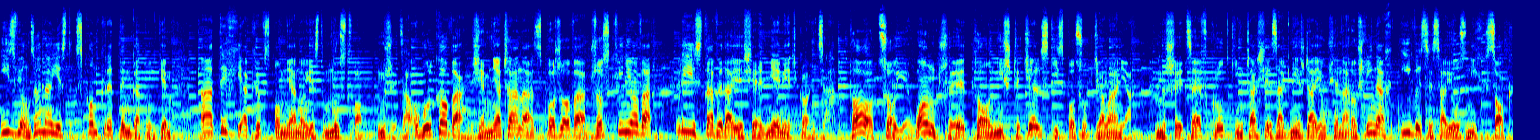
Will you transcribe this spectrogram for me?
i związana jest z konkretnym gatunkiem, a tych, jak wspomniano, jest mnóstwo. Mszyca ogórkowa, ziemniaczana, zbożowa, brzoskwiniowa, lista wydaje się nie mieć końca. To, co je łączy, to niszczycielski sposób działania. Mszyce w krótkim czasie zagnieżdżają się na roślinach i wysysają z nich sok.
